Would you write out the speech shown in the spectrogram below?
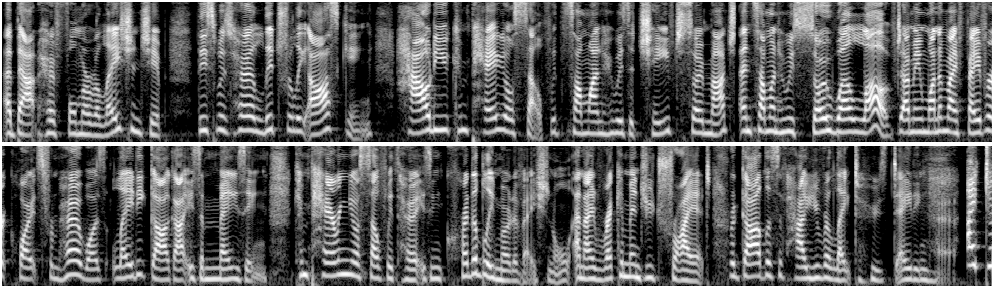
about her former relationship. This was her literally asking, How do you compare yourself with someone who has achieved so much and someone who is so well loved? I mean, one of my favorite quotes from her was Lady Gaga is amazing comparing yourself with her is incredibly motivational, and I recommend you try it, regardless of how you relate to who's dating her. I do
